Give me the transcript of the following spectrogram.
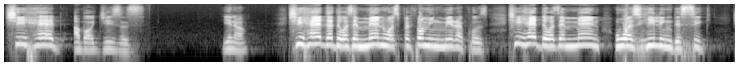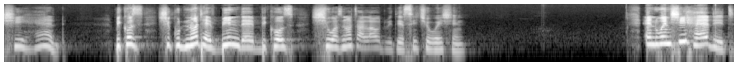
she heard about Jesus. You know, she heard that there was a man who was performing miracles. She heard there was a man who was healing the sick. She heard. Because she could not have been there because she was not allowed with the situation. And when she heard it,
